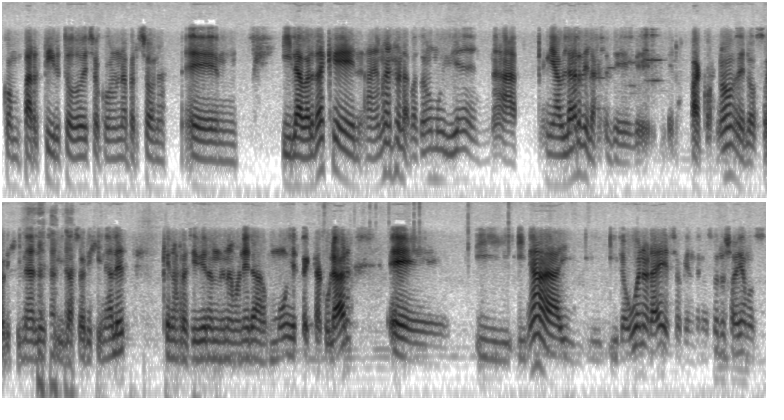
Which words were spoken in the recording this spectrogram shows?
compartir todo eso con una persona. Eh, y la verdad es que además nos la pasamos muy bien, nada, ni hablar de, las- de, de- de los pacos, ¿no? De los originales y las originales que nos recibieron de una manera muy espectacular. Eh, y, y nada, y, y- y lo bueno era eso, que entre nosotros ya habíamos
